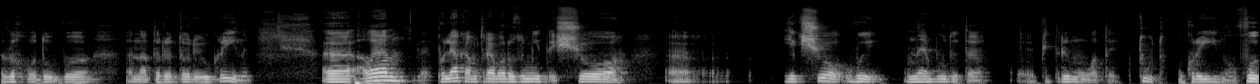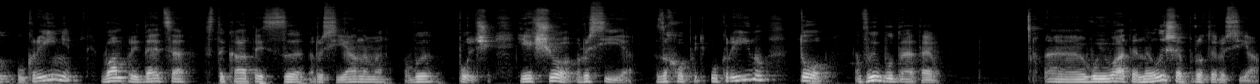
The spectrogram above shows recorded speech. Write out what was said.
заходу в на територію України. Е, Але полякам треба розуміти, що е, якщо ви не будете е, підтримувати тут Україну в Україні, вам прийдеться стикатись з росіянами в Польщі. Якщо Росія захопить Україну, то ви будете е, воювати не лише проти росіян,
